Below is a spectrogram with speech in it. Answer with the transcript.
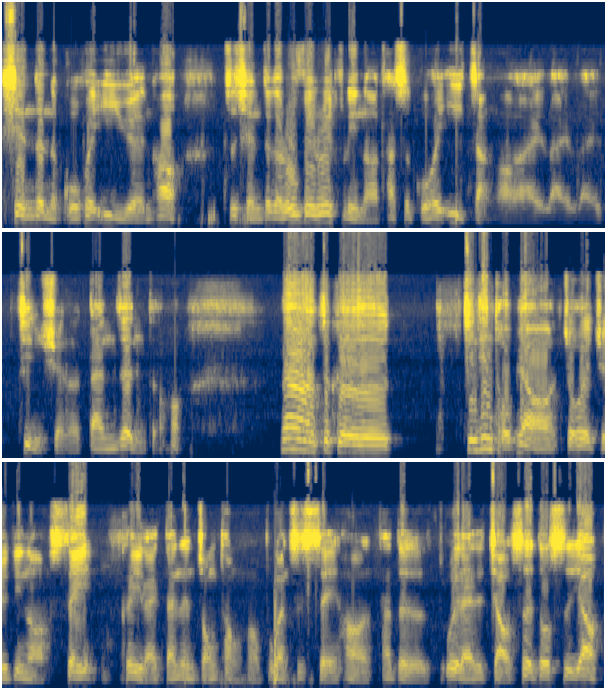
现任的国会议员哈。之前这个 Ruby Riflin 呢，他是国会议长哦，来来来竞选了担任的哈。那这个。今天投票哦，就会决定哦，谁可以来担任总统哈？不管是谁哈，他的未来的角色都是要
